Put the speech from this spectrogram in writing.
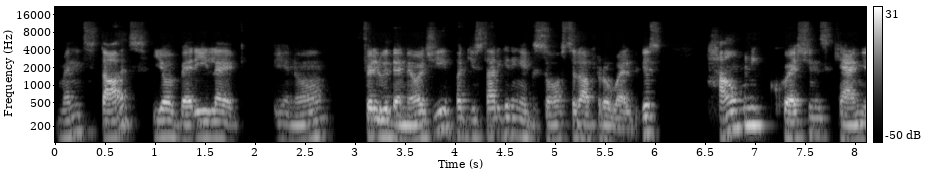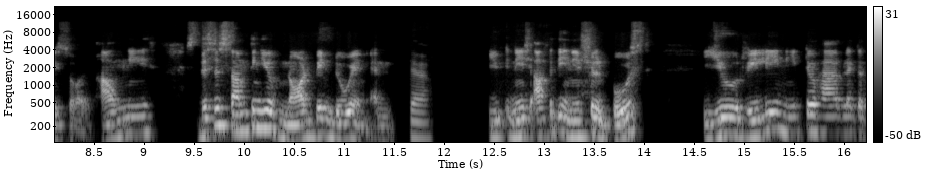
when it starts, you're very like, you know, filled with energy, but you start getting exhausted after a while because how many questions can you solve? How many? This is something you've not been doing, and Yeah. you after the initial boost you really need to have like a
